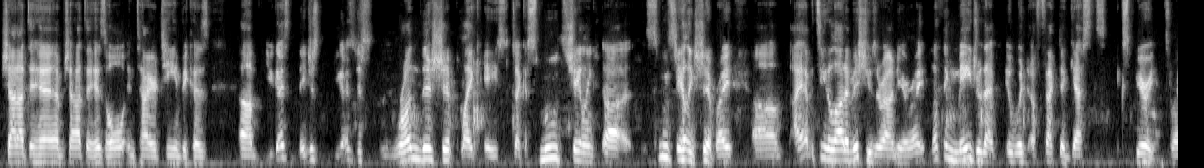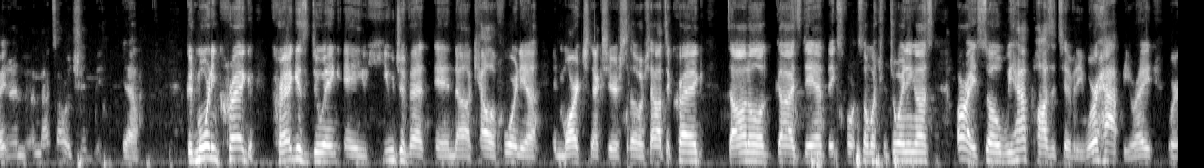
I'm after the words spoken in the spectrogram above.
shout out to him, shout out to his whole entire team because um, you guys they just you guys just run this ship like a like a smooth sailing uh, smooth sailing ship, right? Um, I haven't seen a lot of issues around here, right? Nothing major that it would affect a guest's experience, right? And, and that's how it should be. Good morning, Craig. Craig is doing a huge event in uh, California in March next year. So shout out to Craig, Donald, guys, Dan. Thanks for, so much for joining us. All right, so we have positivity. We're happy, right? We're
